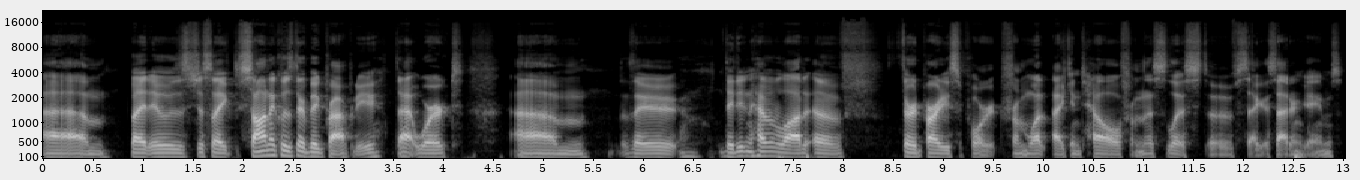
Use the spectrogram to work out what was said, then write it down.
um, but it was just like Sonic was their big property that worked. Um, they they didn't have a lot of third party support from what I can tell from this list of Sega Saturn games.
